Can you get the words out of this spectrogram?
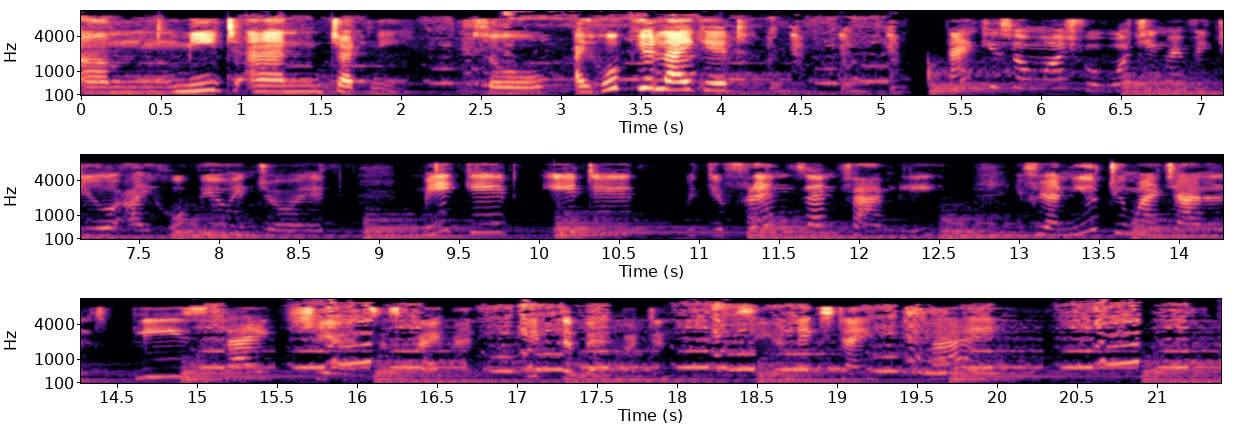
um, meat and chutney. So i hope you like it. Thank you so much for watching my video. I hope you enjoy it. Make it eat it with your friends and family. If you are new to my channel please like share and subscribe and hit the bell button. See you next time. Bye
